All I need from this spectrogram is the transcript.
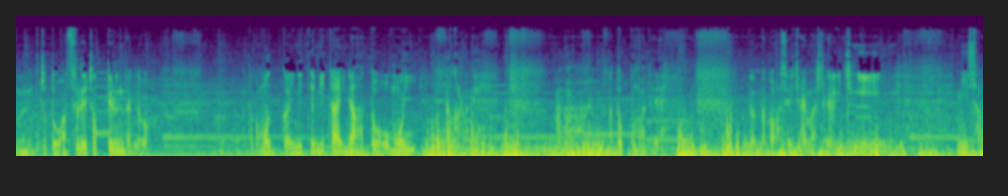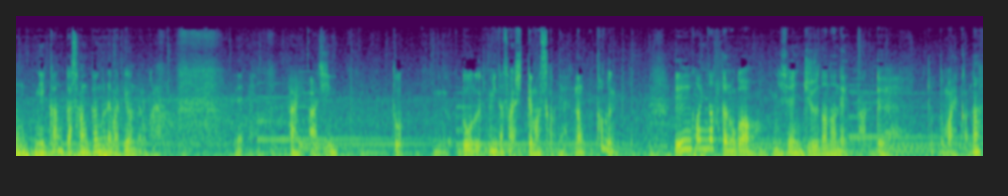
うんちょっと忘れちゃってるんだけど、うん、だからもう一回見てみたいなと思いながらね、うんまあ、どこまで読んだか忘れちゃいましたけど122 2 2, 3 2巻か3巻ぐらいまで読んだのかな。ね。はい味とどうです皆さん知ってますかね。なんか多分映画になったのが2017年なんでちょっと前かな。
